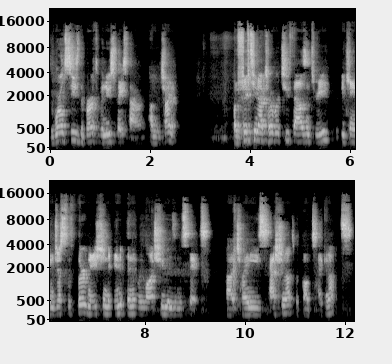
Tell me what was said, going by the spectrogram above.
the world sees the birth of a new space power come in China. On 15 October 2003, it became just the third nation to independently launch humans into space. Uh, Chinese astronauts were called taikonauts,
